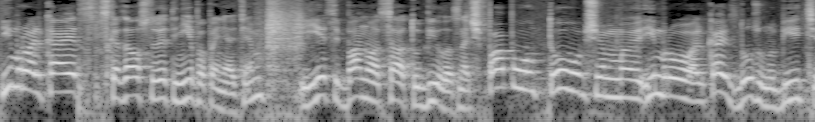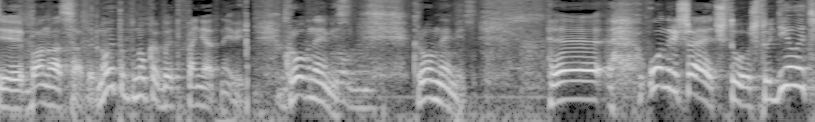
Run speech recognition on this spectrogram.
Имру Аль-Каис сказал, что это не по понятиям. И если Бану Асад убила, значит, папу, то, в общем, Имру Аль-Каис должен убить э, Бану Асада. Ну, это, ну, как бы, это понятная вещь. Кровная месть. Кровная месть. Э, он решает, что, что делать,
